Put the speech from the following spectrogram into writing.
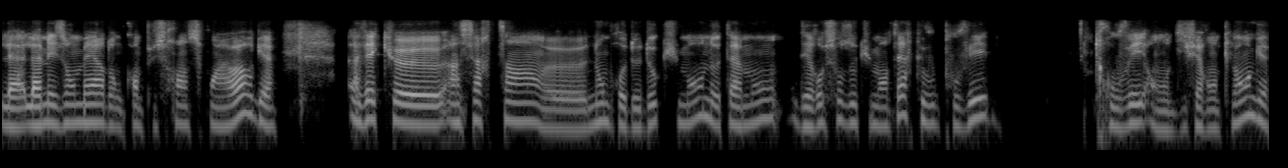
la la maison mère, donc campusfrance.org avec, un certain, nombre de documents, notamment des ressources documentaires que vous pouvez trouver en différentes langues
